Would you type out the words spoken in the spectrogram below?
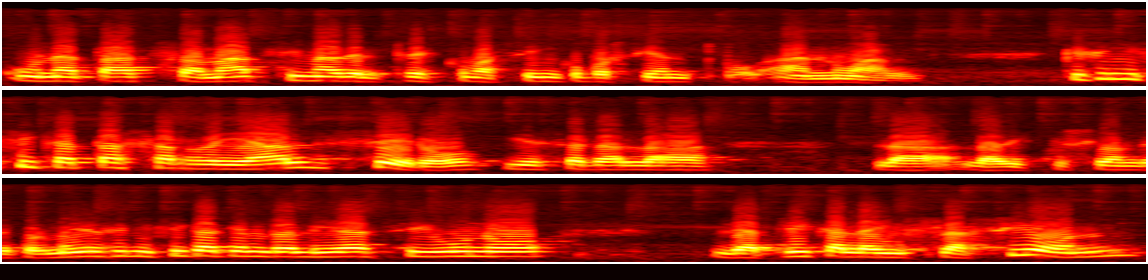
una tasa máxima del 3,5% anual. ¿Qué significa tasa real cero? Y esa era la, la, la discusión de por medio. Significa que en realidad si uno le aplica la inflación,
